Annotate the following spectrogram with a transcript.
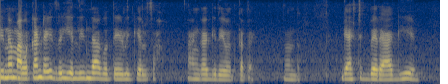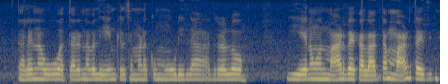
ದಿನ ಮಲ್ಕೊಂಡೇ ಇದ್ರೆ ಎಲ್ಲಿಂದ ಆಗುತ್ತೆ ಹೇಳಿ ಕೆಲಸ. ಹಂಗಾಗಿದೆ ಇವತ್ತು ಕತೆ. ಒಂದು ಗ್ಯಾಸ್ಟ್ರಿಕ್ ಬೇರೆ ಆಗಿ ತಲೆನೋವು, ಆ ತಲೆನೋವಲ್ಲಿ ಏನು ಕೆಲಸ ಮಾಡೋಕ್ಕೂ ಮೂಡಿಲ್ಲ, ಅದರಲ್ಲೂ ಏನೋ ಒಂದು ಮಾಡಬೇಕಲ್ಲ ಅಂತ ಮಾಡ್ತಾಯಿದ್ದೀನಿ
